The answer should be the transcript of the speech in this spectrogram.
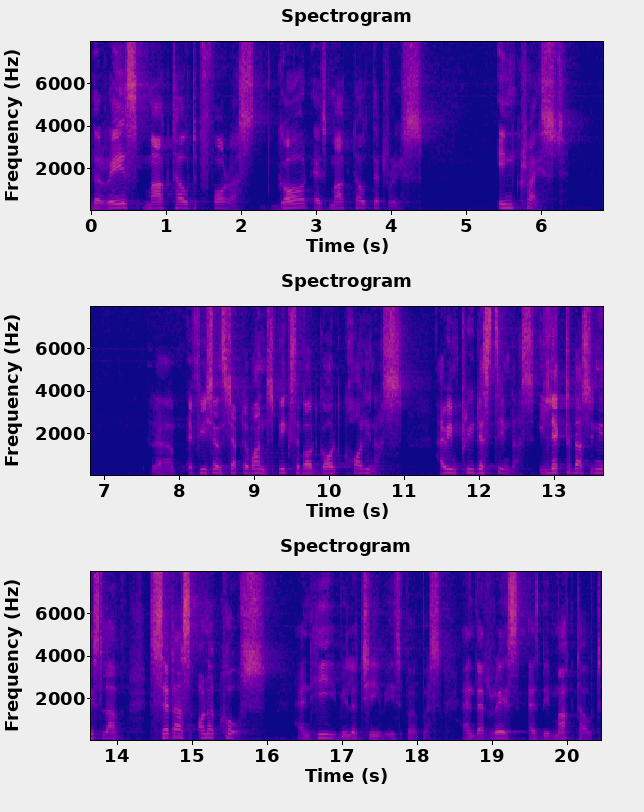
the race marked out for us. God has marked out that race in Christ. Uh, Ephesians chapter 1 speaks about God calling us, having predestined us, elected us in His love, set us on a course, and He will achieve His purpose. And that race has been marked out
